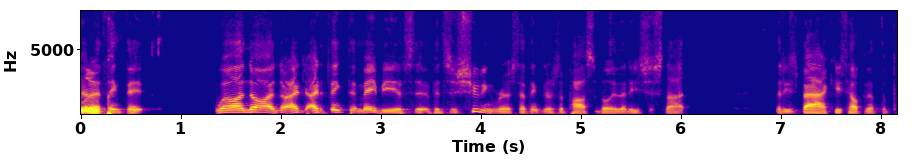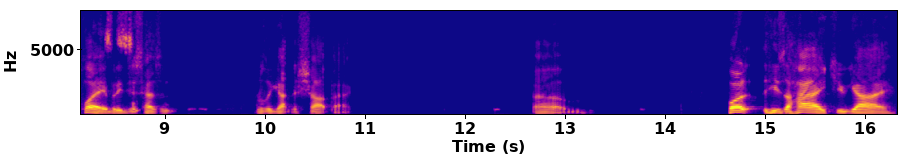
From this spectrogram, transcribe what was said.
And i think that well i know I, I i think that maybe if if it's a shooting wrist i think there's a possibility that he's just not that he's back he's helping up the play but he just hasn't really gotten a shot back. Um but he's a high IQ guy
